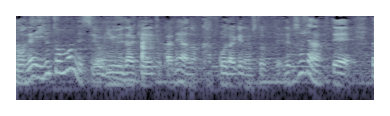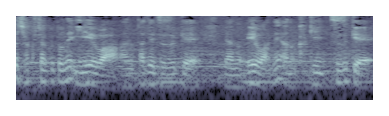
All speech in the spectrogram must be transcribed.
もねいると思うんですよ。言うだけとかねあの格好だけの人って。でもそうじゃなくて着々とね家はあの建て続けであの絵はねあの描き続け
